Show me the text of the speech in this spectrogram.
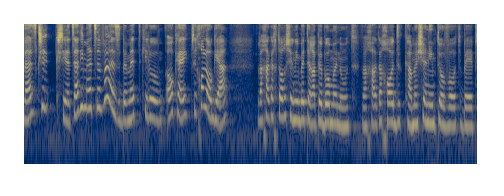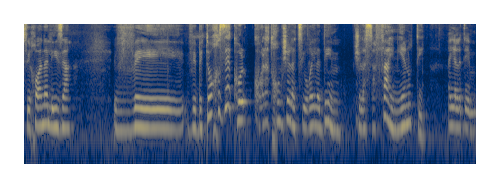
ואז כש- כשיצאתי מהצבא, אז באמת כאילו, אוקיי, פסיכולוגיה. ואחר כך תואר שני בתרפיה באומנות, ואחר כך עוד כמה שנים טובות בפסיכואנליזה. ו... ובתוך זה כל, כל התחום של הציורי ילדים, של השפה, עניין אותי. הילדים.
